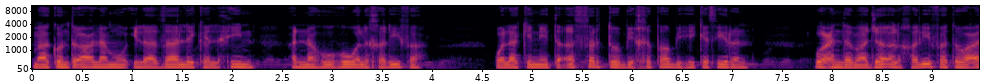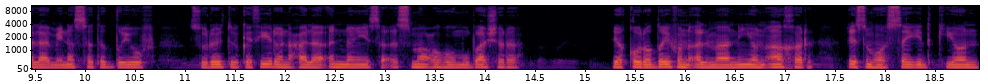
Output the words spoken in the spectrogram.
ما كنت أعلم إلى ذلك الحين أنه هو الخليفة ولكني تأثرت بخطابه كثيرا. وعندما جاء الخليفة على منصة الضيوف سررت كثيرا على أنني سأسمعه مباشرة. يقول ضيف ألماني آخر اسمه السيد كيون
